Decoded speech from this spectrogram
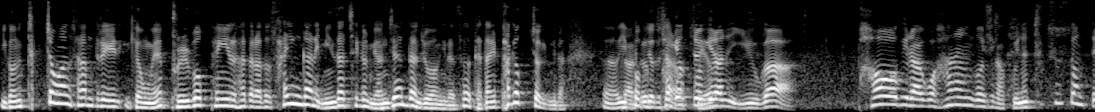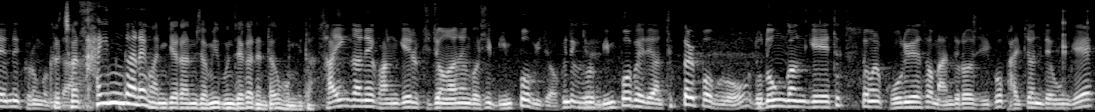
이거는 특정한 사람들의 경우에 불법 행위를 하더라도 사인 간의 민사 책임을 면제한다는 조항이라서 대단히 파격적입니다. 어, 그러니까 그 입법제도. 파격적이라는 이유가 파업이라고 하는 것이 갖고 있는 특수성 때문에 그런 겁니다. 그렇지만 사인 간의 관계라는 점이 문제가 된다고 봅니다. 사인 간의 관계를 규정하는 것이 민법이죠. 근데 그 네. 민법에 대한 특별법으로 노동관계의 특수성을 고려해서 만들어지고 발전돼 온게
